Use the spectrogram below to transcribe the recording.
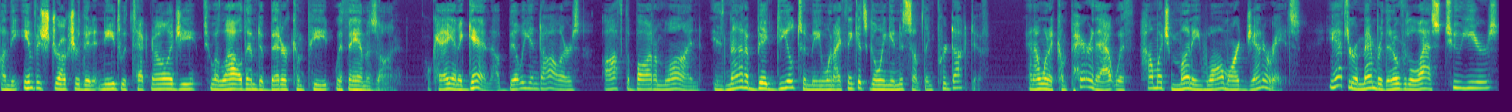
on the infrastructure that it needs with technology to allow them to better compete with Amazon. Okay, and again, a billion dollars off the bottom line is not a big deal to me when I think it's going into something productive. And I want to compare that with how much money Walmart generates. You have to remember that over the last two years,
